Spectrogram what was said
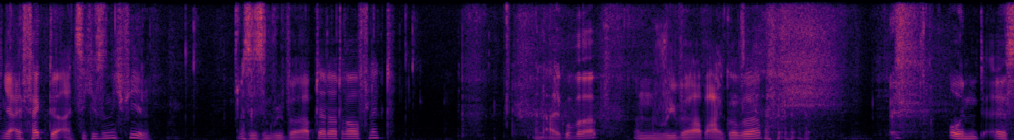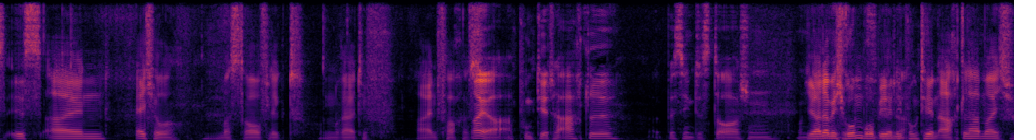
Ja, Effekte, einzig ist es nicht viel. Es ist ein Reverb, der da drauf liegt. Ein Algoverb. Ein Reverb-Algoverb. und es ist ein Echo, was drauf liegt. Ein relativ einfaches. Naja, punktierte Achtel, bisschen Distortion. und Ja, da habe ich rumprobiert. Die punktierten Achtel haben eigentlich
